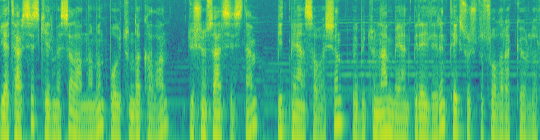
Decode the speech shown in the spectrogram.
Yetersiz kelimesel anlamın boyutunda kalan düşünsel sistem bitmeyen savaşın ve bütünlenmeyen bireylerin tek suçlusu olarak görülür.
